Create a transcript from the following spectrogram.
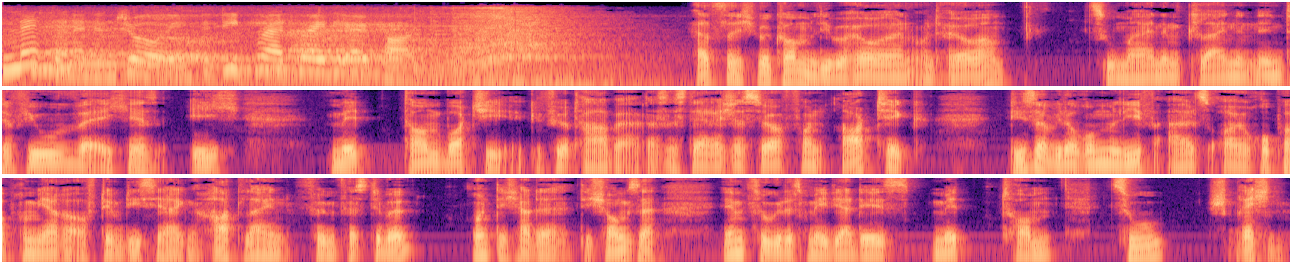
Listen and enjoy the Deep Red Radio Pod. Herzlich willkommen, liebe Hörerinnen und Hörer, zu meinem kleinen Interview, welches ich mit Tom Bocci geführt habe. Das ist der Regisseur von Arctic. Dieser wiederum lief als Europapremiere auf dem diesjährigen Hardline Filmfestival und ich hatte die Chance, im Zuge des Media Days mit Tom zu sprechen.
